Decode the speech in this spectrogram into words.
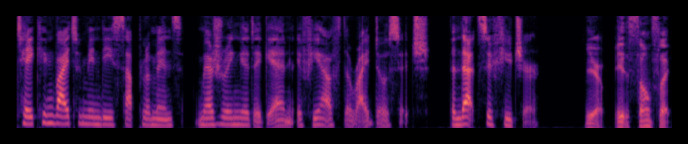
taking vitamin D supplements, measuring it again if you have the right dosage. And that's the future. Yeah, it sounds like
